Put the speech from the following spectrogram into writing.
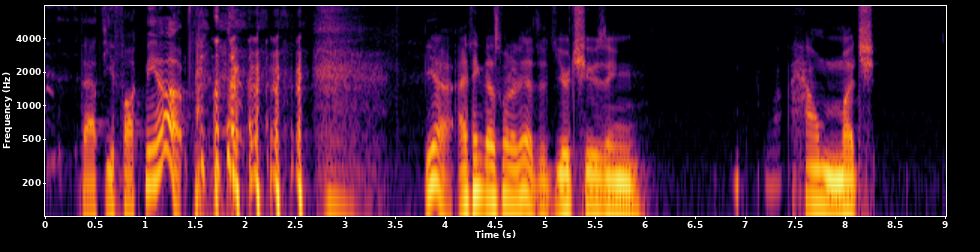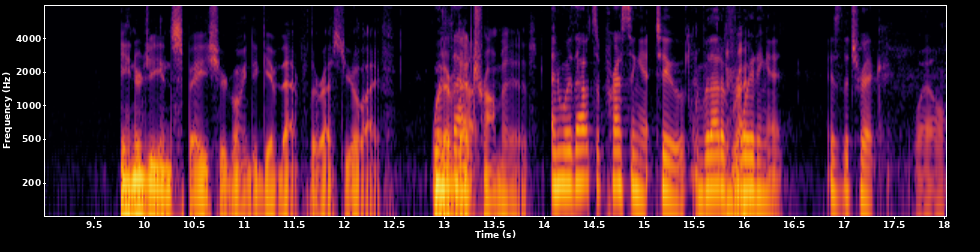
that you fucked me up. Yeah, I think that's what. It's you're choosing how much energy and space you're going to give that for the rest of your life, whatever that trauma is. And without suppressing it too, and without Right. avoiding it, is the trick. Well,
